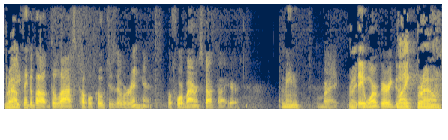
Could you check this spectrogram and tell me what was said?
Now, Right. think about the last couple coaches that were in here before Byron Scott got here. I mean, Right. Right. they weren't very good. Mike Brown.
